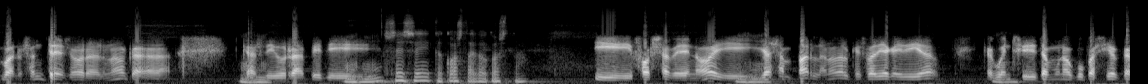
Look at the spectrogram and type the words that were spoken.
bueno, són 3 hores, no?, que, que es diu ràpid i, Sí, sí, que costa, que costa. i força bé, no?, i ja se'n parla, no?, del que es va dir aquell dia, que ha coincidit amb una ocupació que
